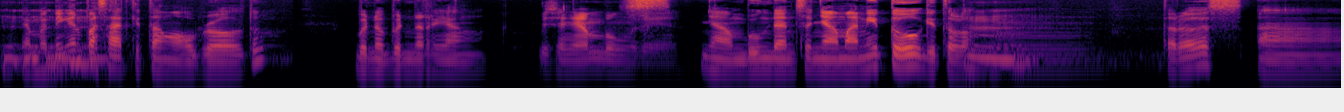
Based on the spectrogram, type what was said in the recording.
Yang penting kan pas saat kita ngobrol tuh bener-bener yang Bisa nyambung gitu ya. nyambung dan senyaman itu gitu loh. Hmm. Terus eh,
